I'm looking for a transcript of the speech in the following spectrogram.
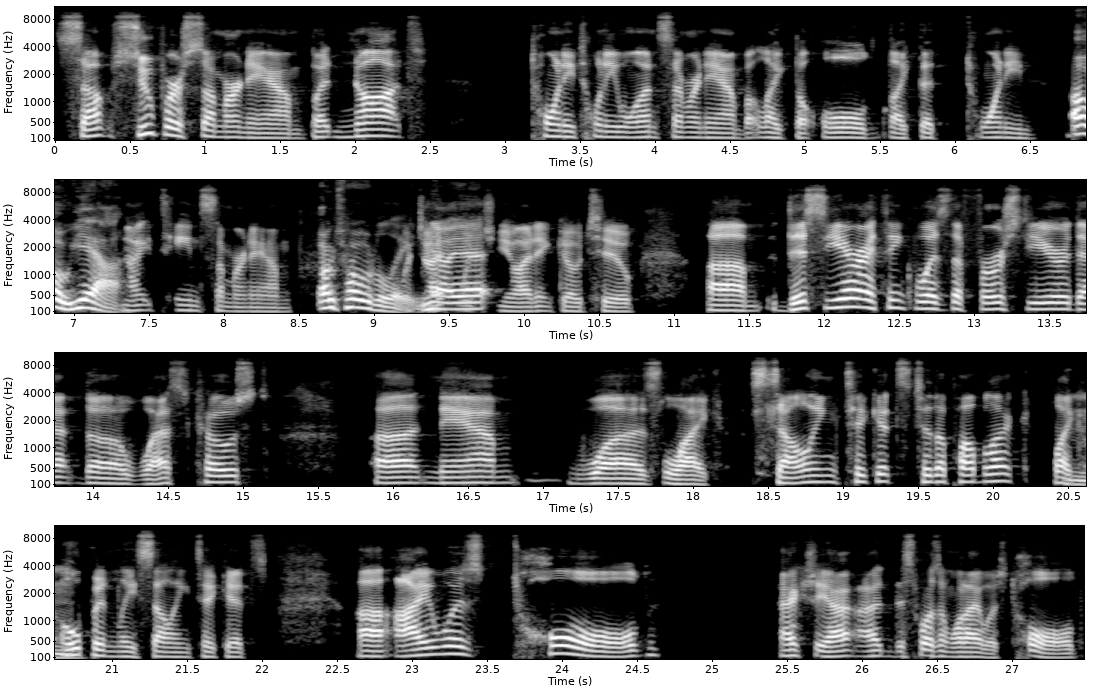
some super summer NAMM, but not 2021 summer NAMM, but like the old, like the 2019 Oh yeah. 19 summer NAMM, Oh totally. which, No, I, yeah. which you know I didn't go to. Um, this year, I think was the first year that the West Coast uh, NAMM was like selling tickets to the public, like Mm. openly selling tickets. Uh, I was told, actually, I, I, this wasn't what I was told.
